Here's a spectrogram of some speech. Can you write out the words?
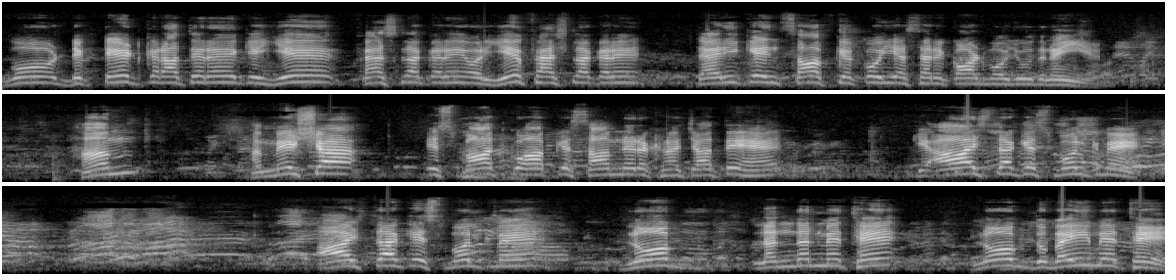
वो डिक्टेट कराते रहे कि ये फैसला करें और ये फैसला करें। तहरीक इंसाफ के कोई ऐसा रिकॉर्ड मौजूद नहीं है। हम हमेशा इस बात को आपके सामने रखना चाहते हैं कि आज तक इस मुल्क में, आज तक इस मुल्क में लोग लंदन में थे, लोग दुबई में थे,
